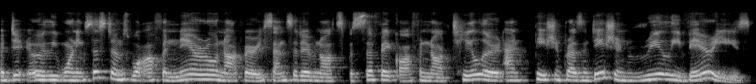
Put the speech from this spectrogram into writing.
early warning systems were often narrow, not very sensitive, not specific, often not tailored, and patient presentation really varies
